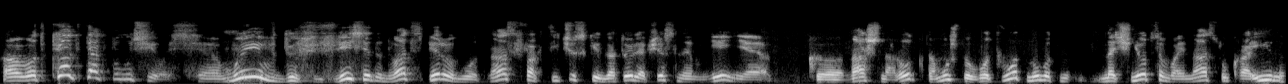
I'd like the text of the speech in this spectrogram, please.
а вот как так получилось? Мы в весь этот 21 год, нас фактически готовили общественное мнение наш народ к тому, что вот-вот, ну вот начнется война с Украиной,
